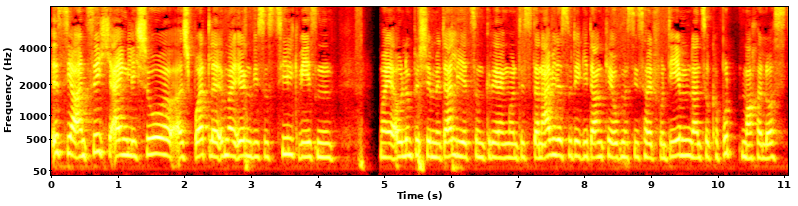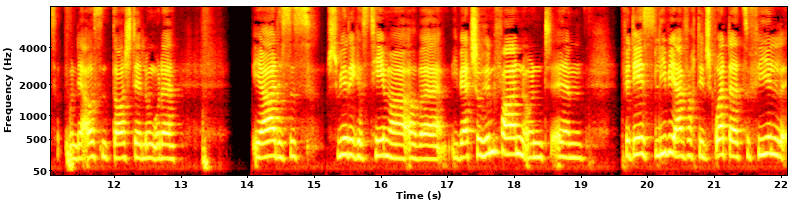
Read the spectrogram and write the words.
ist ja an sich eigentlich schon als Sportler immer irgendwie so das Ziel gewesen, mal eine olympische Medaille zu kriegen. Und das ist dann auch wieder so der Gedanke, ob man sich halt von dem dann so kaputt machen lässt, von der Außendarstellung oder ja, das ist ein schwieriges Thema, aber ich werde schon hinfahren und ähm, für das liebe ich einfach den Sport da zu viel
